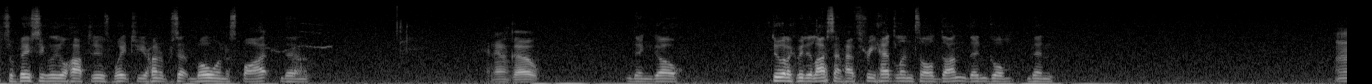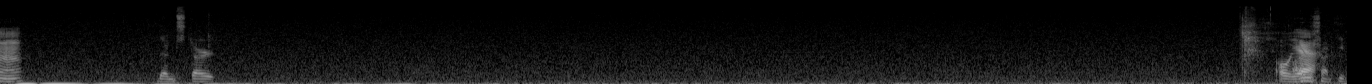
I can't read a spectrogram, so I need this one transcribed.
So basically, you'll have to do is wait till you're 100% mow in the spot, then And then go. then go. Do it like we did last time. Have three headlands all done, then go, then Mm-hmm. then start. Oh I'm yeah. just trying to keep.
